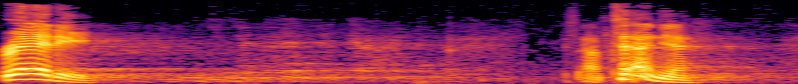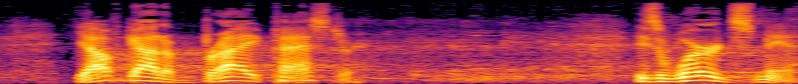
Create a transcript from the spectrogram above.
ready. I'm telling you, y'all have got a bright pastor. He's a wordsmith.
